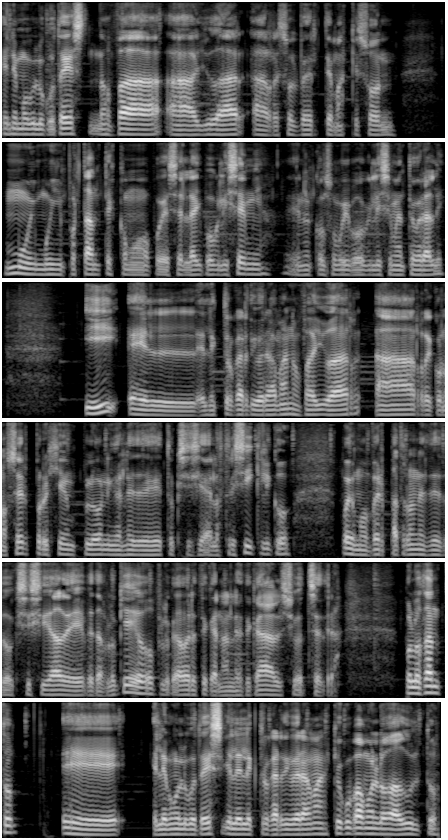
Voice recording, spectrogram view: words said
El hemoglucotest nos va a ayudar a resolver temas que son muy, muy importantes, como puede ser la hipoglicemia en el consumo de hipoglicemiantes orales. Y el electrocardiograma nos va a ayudar a reconocer, por ejemplo, niveles de toxicidad de los tricíclicos. Podemos ver patrones de toxicidad de beta bloqueo, bloqueadores de canales de calcio, etc. Por lo tanto, eh, el hemoglucotest y el electrocardiograma que ocupamos en los adultos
